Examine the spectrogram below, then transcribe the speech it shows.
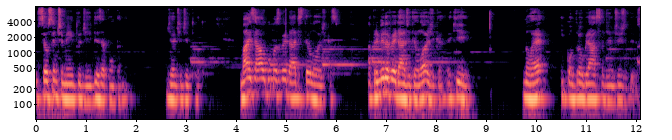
o seu sentimento de desapontamento diante de tudo. Mas há algumas verdades teológicas. A primeira verdade teológica é que Noé encontrou graça diante de Deus.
